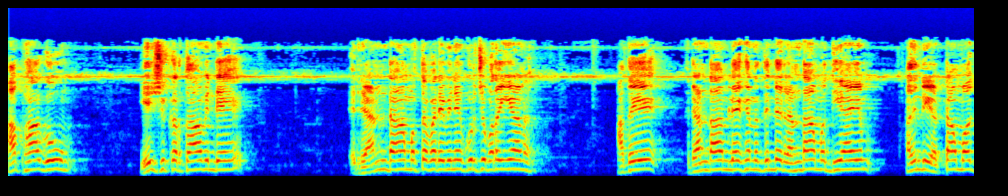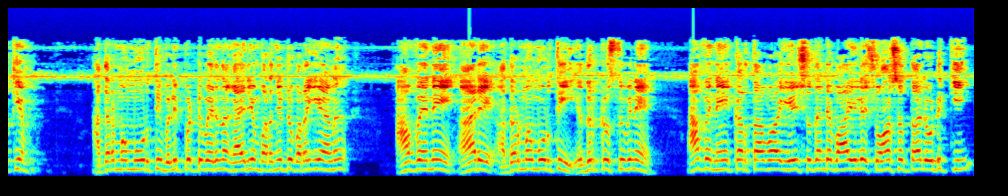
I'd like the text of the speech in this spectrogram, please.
ആ ഭാഗവും യേശു കർത്താവിന്റെ രണ്ടാമത്തെ വരവിനെ കുറിച്ച് പറയുകയാണ്. അതേ രണ്ടാം ലേഖനത്തിന്റെ രണ്ടാം അധ്യായം അതിന്റെ എട്ടാം വാക്യം. അധർമ്മമൂർത്തി വെളിപ്പെട്ട് വരുന്ന കാര്യം പറഞ്ഞിട്ട് പറയുകയാണ് അവനെ ആരെ? അധർമ്മമൂർത്തി എതിർ ക്രിസ്തുവിനെ അവനെ കർത്താവ് യേശു തന്റെ വായിലെ ശ്വാസത്താൽ ഒടുക്കി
